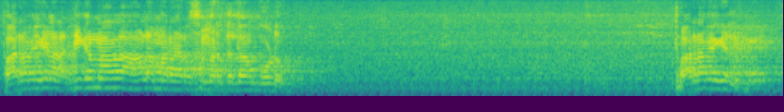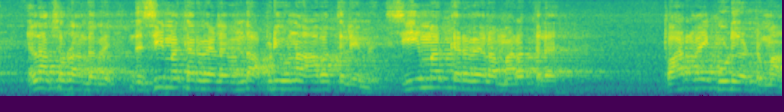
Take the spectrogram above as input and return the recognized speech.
பறவைகள் அதிகமாக ஆலமரம் அரச மரத்தில் தான் கூடும். பறவைகள் எல்லாம் சொல்றாங்க அந்த இந்த சீமக்கருவேலை வந்து அப்படி ஒன்றும் ஆபத்து இல்லைன்னு. சீமக்கருவேலை மரத்தில் பறவை கூடு கட்டுமா?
